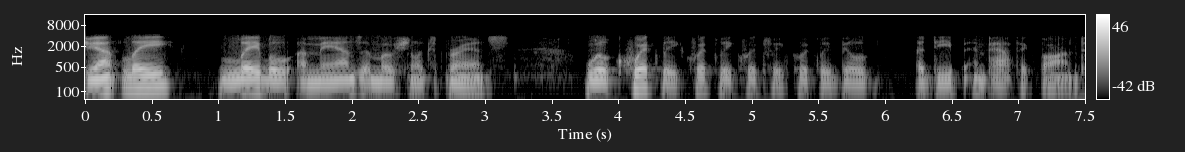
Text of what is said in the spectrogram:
gently label a man's emotional experience will quickly, quickly, quickly, quickly build a deep empathic bond.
